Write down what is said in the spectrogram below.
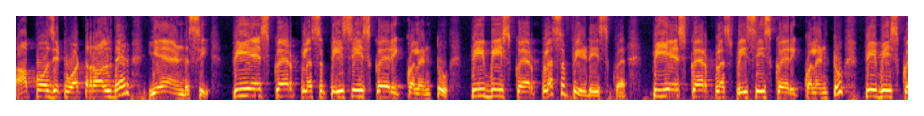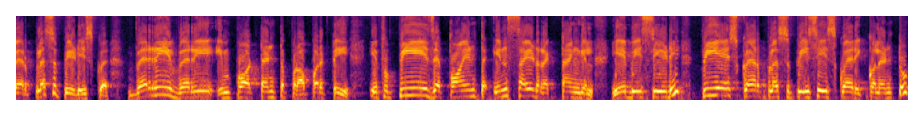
Opposite what are all there? A and C. PA square plus PC square equivalent to PB square plus PD square. PA square plus PC square equivalent to PB square plus PD square. Very, very important property. If P is a point inside rectangle ABCD, PA square plus PC square equivalent to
